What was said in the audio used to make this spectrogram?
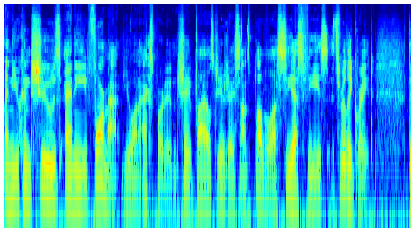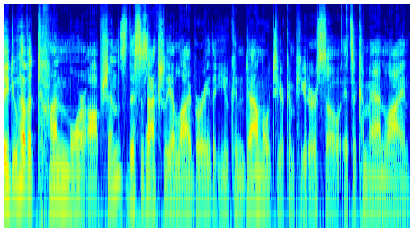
and you can choose any format you want to export it in shapefiles, GeoJSONs, blah, blah, blah, CSVs. It's really great. They do have a ton more options. This is actually a library that you can download to your computer. So it's a command line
